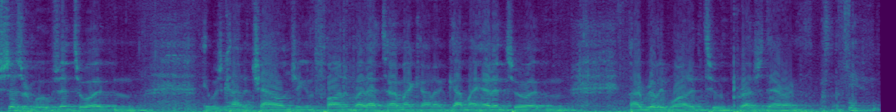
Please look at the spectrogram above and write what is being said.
scissor moves into it, and it was kind of challenging and fun. And by that time, I kind of got my head into it, and I really wanted to impress Darren.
